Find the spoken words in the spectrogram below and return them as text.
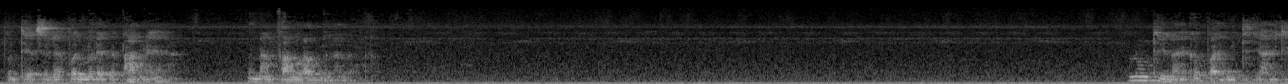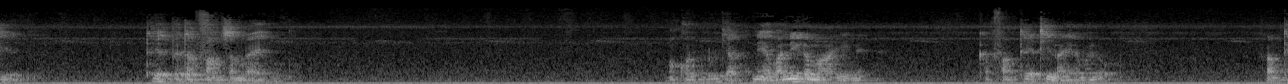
เพิ่นเทศเสร็จแล้วเพิ่นไม่ได้ไปพักแล้วก็นั่งฟังเราอยู่นั่นแหละนู่นที่ไหนก็ไปมีแต่ยายเทศ เทศไปทางฟังสำไรบางคนก็รู้ จัก เนี่ย วันนี้ก็มาอีกเนี่ยเขาฟังเทศที่ไหนก็ไม่รู้ฟังเท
